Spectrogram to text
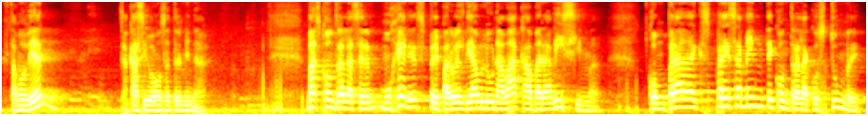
¿Estamos bien? Ya casi vamos a terminar. Mas contra las mujeres preparó el diablo una vaca bravísima, comprada expresamente contra la costumbre.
